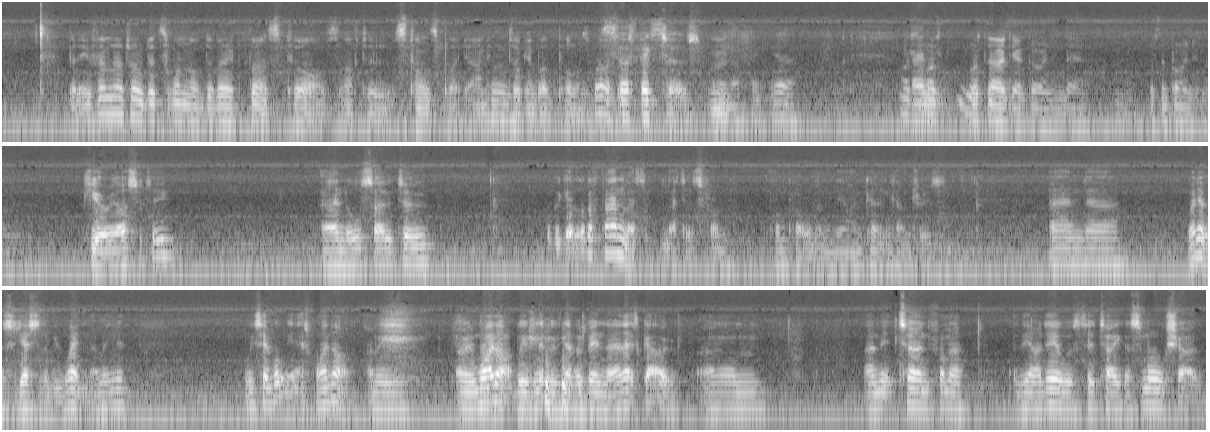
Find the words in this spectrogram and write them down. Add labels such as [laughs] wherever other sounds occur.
But if I'm not wrong, that's one of the very first tours after Stones played. I mean, Hmm. talking about Poland. It's one of the first big tours, I, mean, I think, yeah. What's, And- what's, what's the idea going in there? What's the point in going? Curiosity, and also to, well, we get a lot of fan mes- letters from, from Poland and the Iron Curtain countries. And uh, when it was suggested that we went, I mean, we said, well, yes, why not? I mean, I mean, why not? We've, we've never been there, let's go. Um, and it turned from a, the idea was to take a small show,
